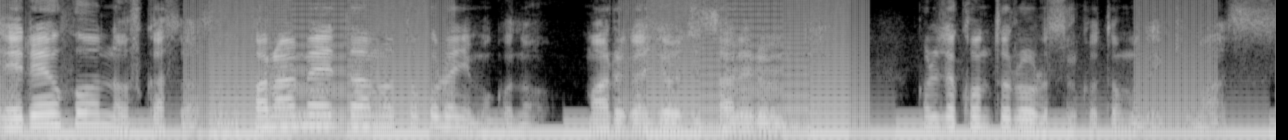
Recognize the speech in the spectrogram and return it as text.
LFO の深さはそのパラメーターのところにもこの丸が表示されるんでこれでコントロールすることもできます。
